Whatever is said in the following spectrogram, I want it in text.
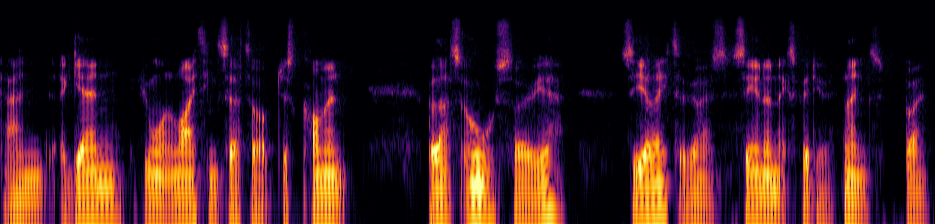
And again, if you want lighting setup, just comment. But that's all. So yeah, see you later, guys. See you in the next video. Thanks. Bye.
